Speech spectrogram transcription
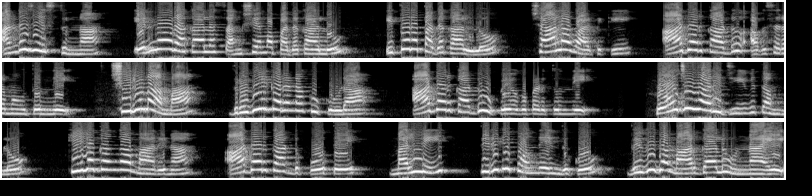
అందజేస్తున్న ఎన్నో రకాల సంక్షేమ పథకాలు ఇతర పథకాల్లో చాలా వాటికి ఆధార్ కార్డు అవసరమవుతుంది. చిరునామా ధృవీకరణకు కూడా ఆధార్ కార్డు ఉపయోగపడుతుంది. రోజువారీ జీవితంలో కీలకంగా మారిన ఆధార్ కార్డు పోతే మళ్ళీ తిరిగి పొందేందుకు వివిధ మార్గాలు ఉన్నాయి.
